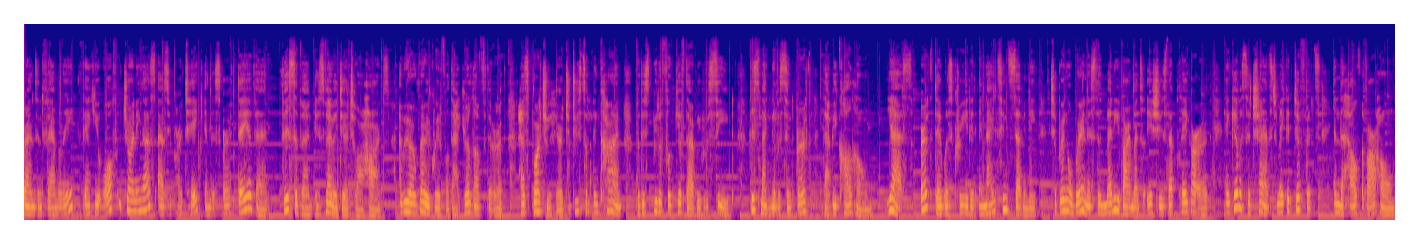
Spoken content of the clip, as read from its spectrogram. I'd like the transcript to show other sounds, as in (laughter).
Friends and family. Thank you all for joining us as we partake in this Earth Day event. This event is very dear to our hearts, and we are very grateful that your love for the earth has brought you here to do something kind for this beautiful gift that we've received, this magnificent earth that we call home. Yes, Earth Day was created in 1970 to bring awareness to many environmental issues that plague our earth and give us a chance to make a difference in the health of our home.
